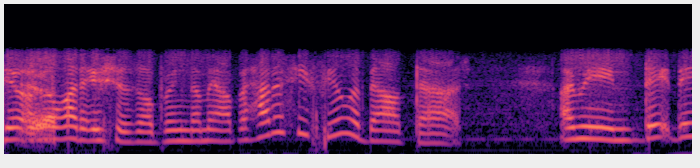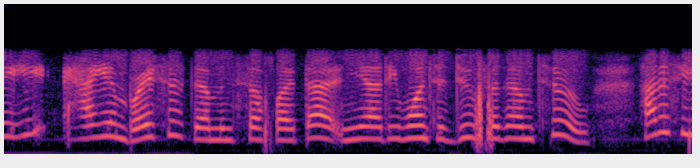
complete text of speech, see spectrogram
there are a lot of issues. I'll bring them out, but how does he feel about that? I mean, they they he, how he embraces them and stuff like that, and yet he wants to do for them too. How does he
